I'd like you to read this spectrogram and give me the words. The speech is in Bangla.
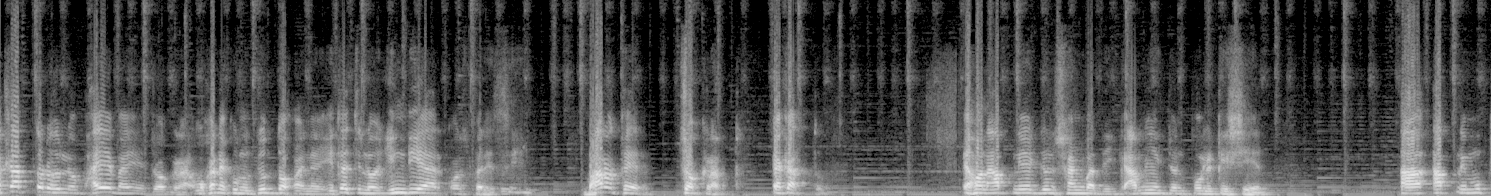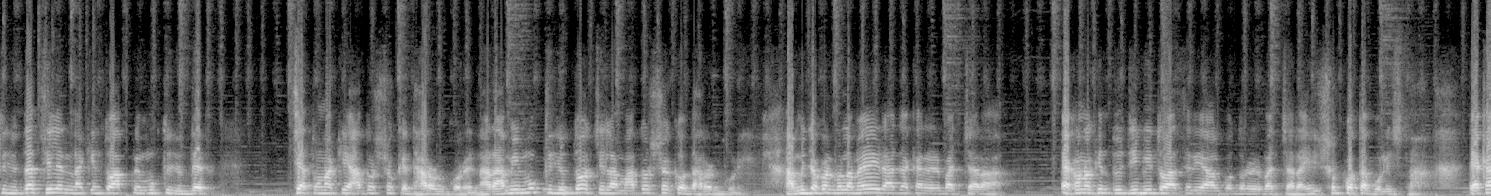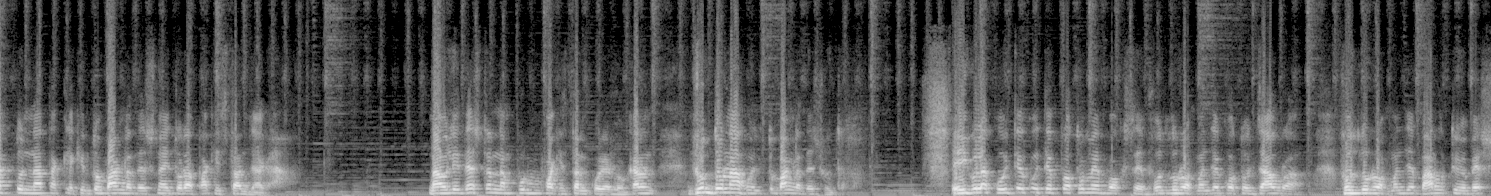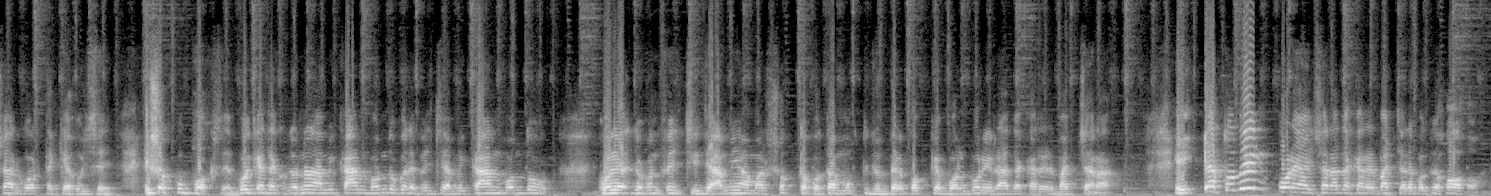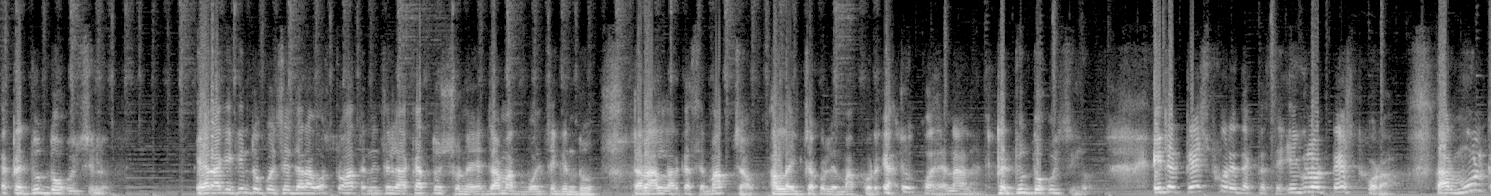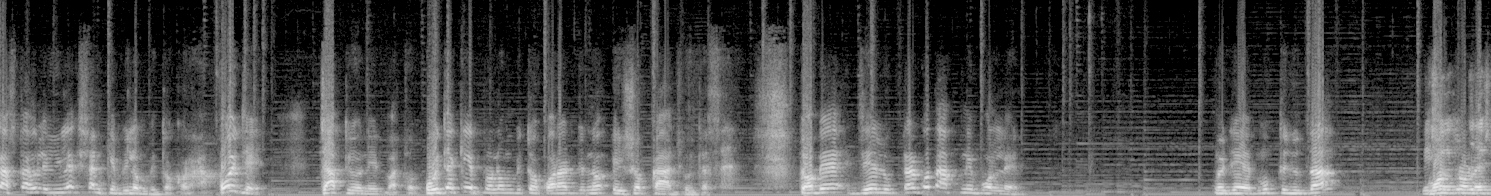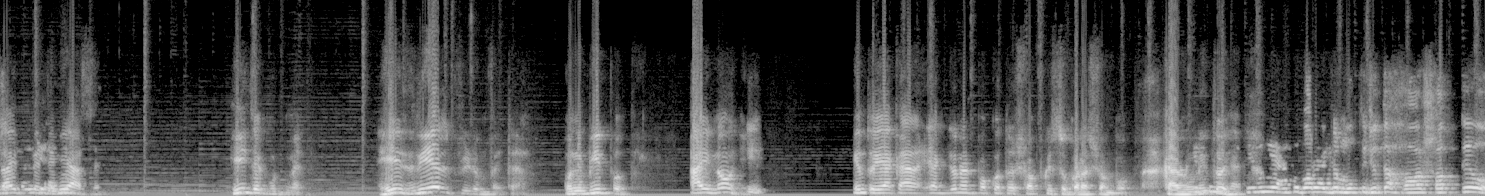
একাত্তর হলো ভাইয়ে ভাইয়ে ঝগড়া, ওখানে কোনো যুদ্ধ হয় না এটা ছিল ইন্ডিয়ার কনস্পিরেসি ভারতের চক্রান্ত, একাত্তর। এখন আপনি একজন সাংবাদিক, আমি একজন পলিটিশিয়ান আপনি মুক্তিযোদ্ধা ছিলেন না, কিন্তু আপনি মুক্তিযুদ্ধের চেতনাকে আদর্শকে ধারণ করেন, আর আমি মুক্তিযুদ্ধ ছিলাম, আদর্শকেও ধারণ করি। আমি যখন বললাম, এই রাজাকারের বাচ্চারা এখনও কিন্তু জীবিত আছে রিয়াল বদরের বাচ্চারা, এইসব কথা বলিস না। একাত্তর না থাকলে কিন্তু বাংলাদেশ নাই, তোরা পাকিস্তান জায়গা না হলে দেশটার নাম পূর্ব পাকিস্তান করে এলো কারণ যুদ্ধ না হইলে তো বাংলাদেশ হইতো না। এইগুলা কইতে কইতে প্রথমে বক্সে, ফজলুর রহমান যে কত যাওরা ফজলুর রহমান যে ভারতীয় বেশ্যার ঘর থেকে হইছে, এসব খুব বক্সে। বইকাটা জন্য আমি কান বন্ধ করে ফেলছি, আমি কান বন্ধ করে যখন ফেলছি যে, আমি আমার সত্য কথা মুক্তিযুদ্ধের পক্ষে বলব রে রাজাকারের বাচ্চারা। এই এতদিন পরে আইসা রাজাকারের বাচ্চারা বলতে হ হ, একটা যুদ্ধ হয়েছিল এর আগে কিন্তু কইছে যারা অস্ত্র হাতে নিয়েছিল একাত্তর সনে জামাত বলছে কিন্তু তারা আল্লাহর কাছে মাপ চাও আল্লাহ ইচ্ছা করলে মাপ করে। এত কয়ে না না একটা যুদ্ধ হয়েছিল এটা টেস্ট করে দেখতেছে এগুলো টেস্ট করা। তার মূল কাজটা হলো ইলেকশনকে বিলম্বিত করা। ওই যে জাতীয় নির্বাচন ওইটাকে প্রলম্বিত করার জন্য এইসব কাজ হইতেছে। তবে যে লোকটার কথা আপনি বললেন ওই যে মুক্তিযোদ্ধা মন্ত্রণালয়ের দায়িত্বে যিনি আছেন। He is a good man he is real freedom fighter উনি বীরপতি। আই নো হি কিন্তু একা একজনের পক্ষ তো সবকিছু করা সম্ভব কারণ উনি তো এত বড় একজন মুক্তিযোদ্ধা হওয়া সত্ত্বেও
